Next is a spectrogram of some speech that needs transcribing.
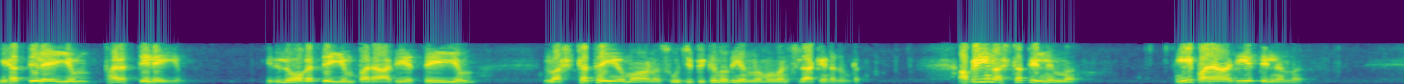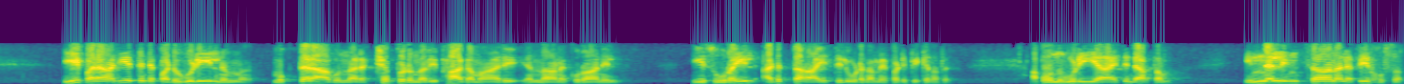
ഇഹത്തിലെയും പരത്തിലെയും ഇരുലോകത്തെയും പരാജയത്തെയും നഷ്ടത്തെയുമാണ് സൂചിപ്പിക്കുന്നത് എന്ന് നമ്മൾ മനസ്സിലാക്കേണ്ടതുണ്ട്. അപ്പൊ ഈ നഷ്ടത്തിൽ നിന്ന് ഈ പരാജയത്തിൽ നിന്ന് ഈ പരാജയത്തിന്റെ പടുകുഴിയിൽ നിന്ന് മുക്തരാകുന്ന രക്ഷപ്പെടുന്ന വിഭാഗം ആര് എന്നാണ് ഖുറാനിൽ ഈ സൂറയിൽ അടുത്ത ആയത്തിലൂടെ നമ്മെ പഠിപ്പിക്കുന്നത്. അപ്പൊ ഒന്നുകൂടി ഈ ആയത്തിന്റെ അർത്ഥം ഇന്നൽ ഇൻസാന ലഫി ഹുസർ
